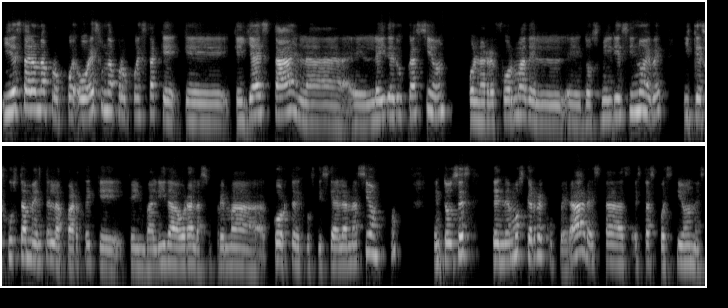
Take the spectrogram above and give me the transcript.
y esta era una o es una propuesta que, que, ya está en la eh, ley de educación con la reforma del 2019 eh, y que es justamente la parte que, invalida ahora la Suprema Corte de Justicia de la Nación. Entonces, tenemos que recuperar estas, estas cuestiones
